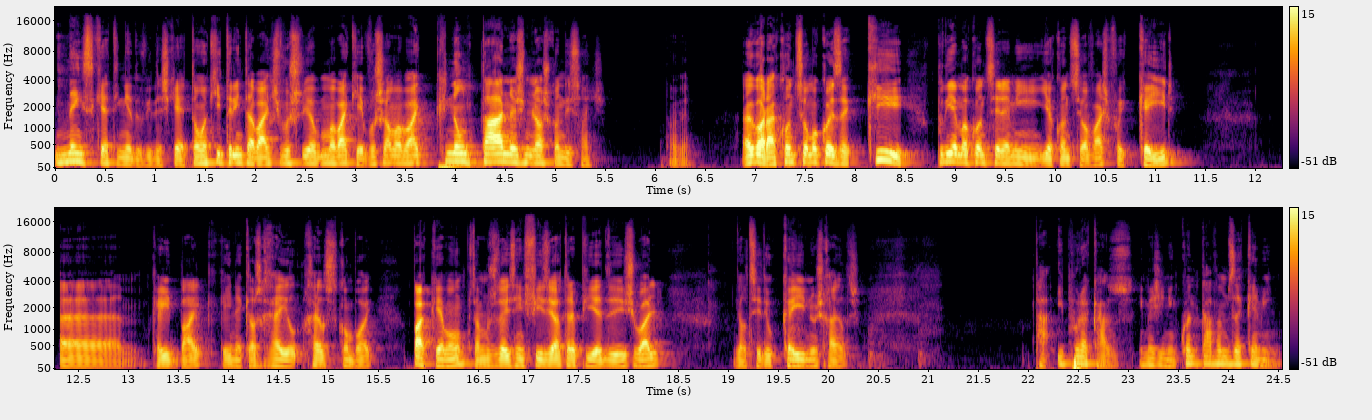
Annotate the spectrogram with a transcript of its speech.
nem sequer tinha dúvidas. Que é, estão aqui 30 bikes, vou escolher uma bike, vou escolher uma bike que não está nas melhores condições. Estão a ver? Agora, aconteceu uma coisa que podia-me acontecer a mim e aconteceu ao Vasco, foi cair. Uh, cair de bike, cair naqueles rail, rails de comboio. Pá, que é bom, estamos os dois em fisioterapia de joelho. Ele decidiu cair nos rails. Pá, e por acaso, imaginem, quando estávamos a caminho,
